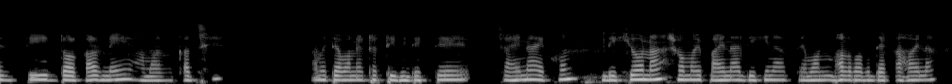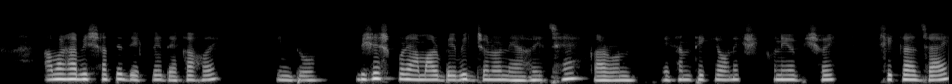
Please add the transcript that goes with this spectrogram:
এটির দরকার নেই আমার কাছে। আমি তেমন একটা টিভি দেখতে চাই না এখন, দেখিও না, সময় পাই না, দেখি না, তেমন ভালোভাবে দেখা হয় না। আমার হাবির সাথে দেখলে দেখা হয়, কিন্তু বিশেষ করে আমার বেবির জন্য নেওয়া হয়েছে, কারণ এখান থেকে অনেক শিক্ষণীয় বিষয় শেখা যায়।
